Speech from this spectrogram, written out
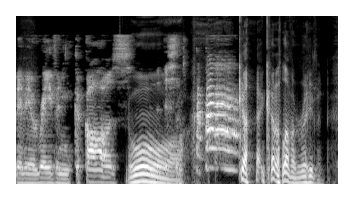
maybe a raven cacaws. oh, God, gotta love a raven.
